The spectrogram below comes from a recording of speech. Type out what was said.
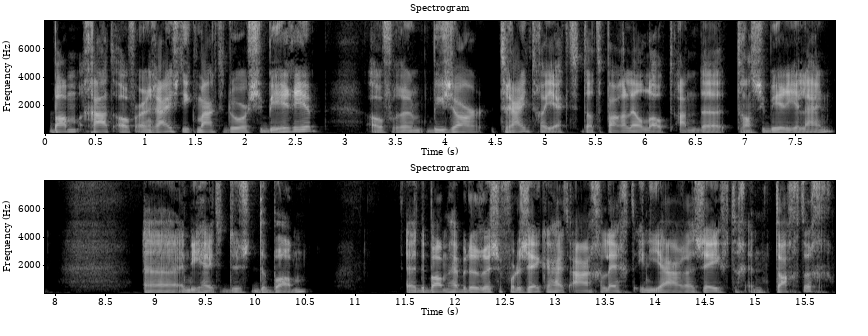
BAM gaat over een reis die ik maakte door Siberië. Over een bizar treintraject dat parallel loopt aan de Trans-Siberië-lijn. Uh, en die heet dus de BAM. Uh, de BAM hebben de Russen voor de zekerheid aangelegd in de jaren 70 en 80.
